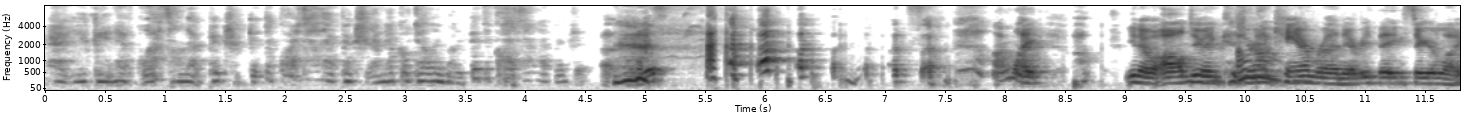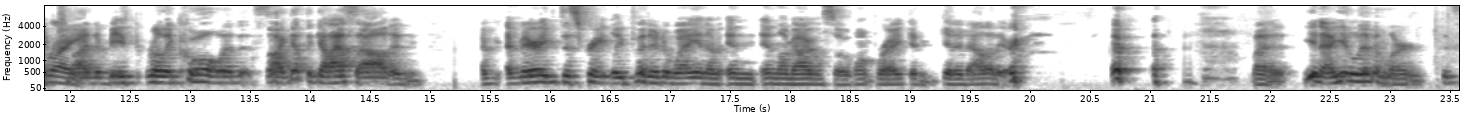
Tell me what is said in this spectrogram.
hey, you can't have glass on that picture. Get the glass out of that picture. I'm not going to tell anybody. Get the glass out of that picture. Uh, so I'm like, you know, all doing because oh, you're on camera and everything. So you're like right. trying to be really cool. And so I get the glass out and I, I very discreetly put it away in, a, in, in the Bible so it won't break and get it out of there. but you know, you live and learn. It's,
